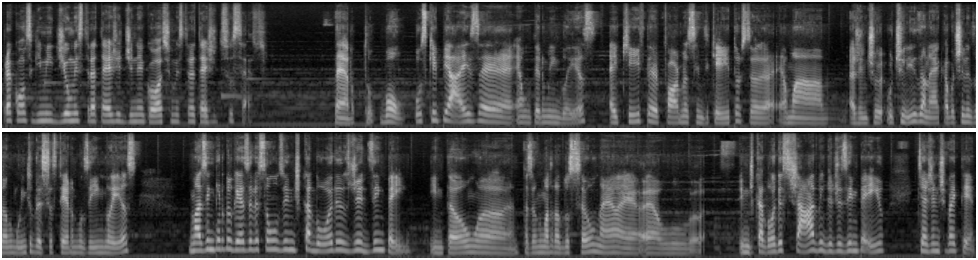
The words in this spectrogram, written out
para conseguir medir uma estratégia de negócio, uma estratégia de sucesso. Certo. Bom, os KPIs é, é um termo em inglês. É Key Performance Indicators. É, é uma. A gente utiliza, né? Acaba utilizando muito desses termos em inglês. Mas em português eles são os indicadores de desempenho. Então, uh, fazendo uma tradução, né? É, é o indicadores-chave de desempenho que a gente vai ter.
